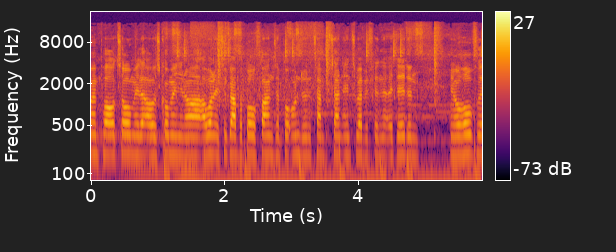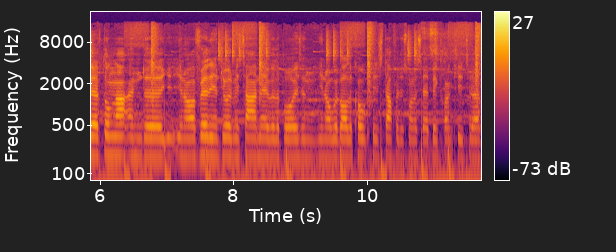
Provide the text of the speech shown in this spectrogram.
when Paul told me that I was coming, you know, I wanted to grab both hands and put 110% into everything that I did, and you know, hopefully I've done that, and uh, you, know, I've really enjoyed my time here with the boys, and you know, with all the coaching staff. I just want to say a big thank you to them.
